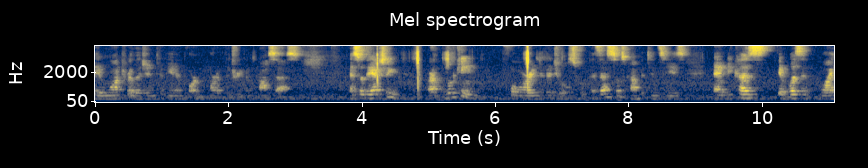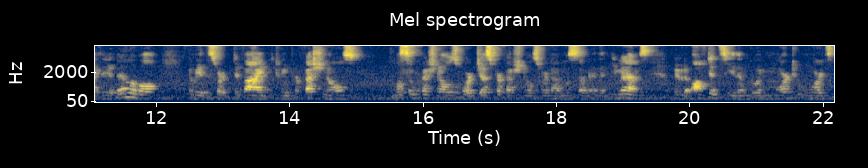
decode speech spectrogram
they want religion to be an important part of the treatment process. And so they actually are looking for individuals who possess those competencies and because it wasn't widely available, and we had this sort of divide between professionals, Muslim professionals, or just professionals who are non Muslim, and then imams, we would often see them going more towards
